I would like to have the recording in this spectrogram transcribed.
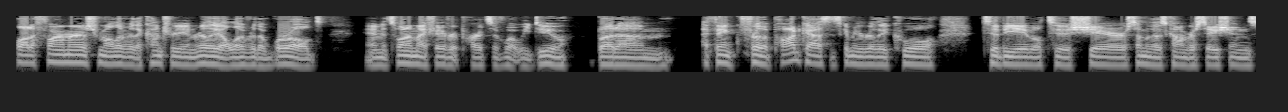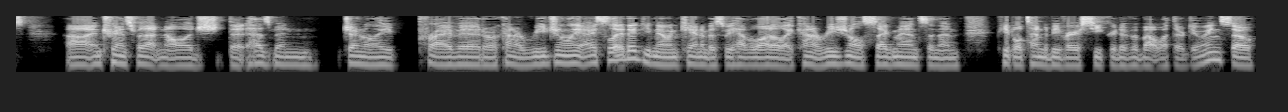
a lot of farmers from all over the country and really all over the world. And it's one of my favorite parts of what we do. But um, I think for the podcast, it's going to be really cool to be able to share some of those conversations uh, and transfer that knowledge that has been generally private or kind of regionally isolated. You know, in cannabis, we have a lot of like kind of regional segments, and then people tend to be very secretive about what they're doing. So,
